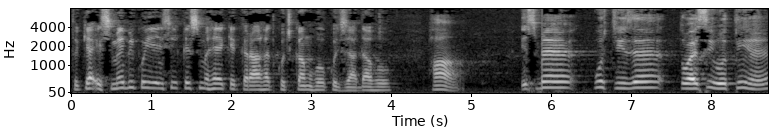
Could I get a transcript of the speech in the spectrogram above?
تو کیا اس میں بھی کوئی ایسی قسم ہے کہ کراہت کچھ کم ہو، کچھ زیادہ ہو؟ ہاں اس میں کچھ چیزیں تو ایسی ہوتی ہیں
